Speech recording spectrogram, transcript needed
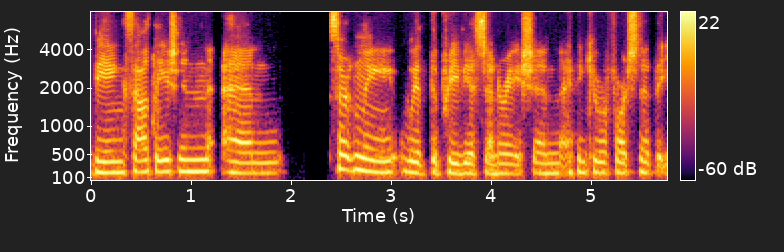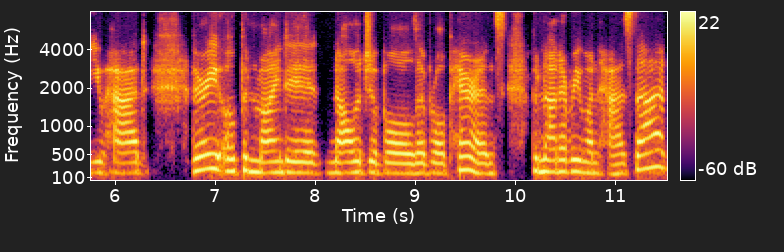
being South Asian and certainly with the previous generation, I think you were fortunate that you had very open minded, knowledgeable, liberal parents, but not everyone has that.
